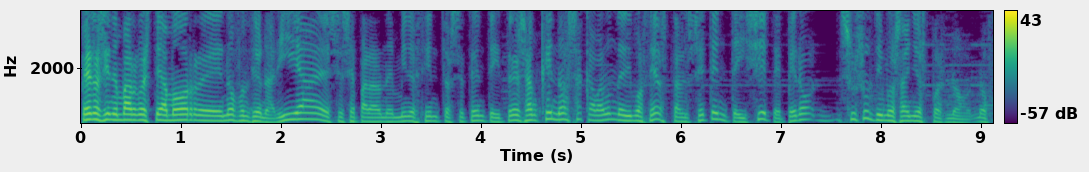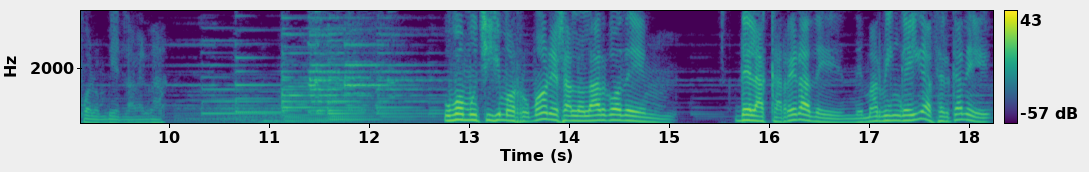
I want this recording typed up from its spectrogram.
Pero sin embargo este amor eh, no funcionaría, eh, se separaron en 1973, aunque no se acabaron de divorciar hasta el 77, pero sus últimos años pues no, no fueron bien, la verdad. Hubo muchísimos rumores a lo largo de, de la carrera de, Marvin Gaye acerca de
